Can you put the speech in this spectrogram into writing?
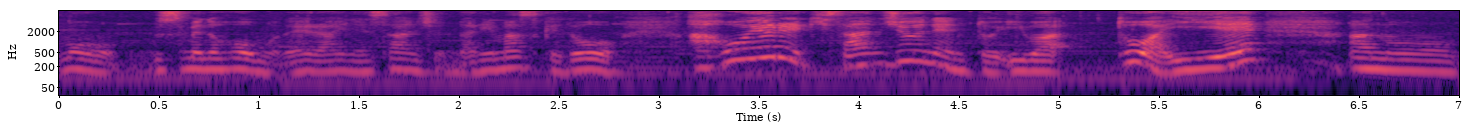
もう娘の方もね来年30になりますけど母親歴30年といわとはいえあの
